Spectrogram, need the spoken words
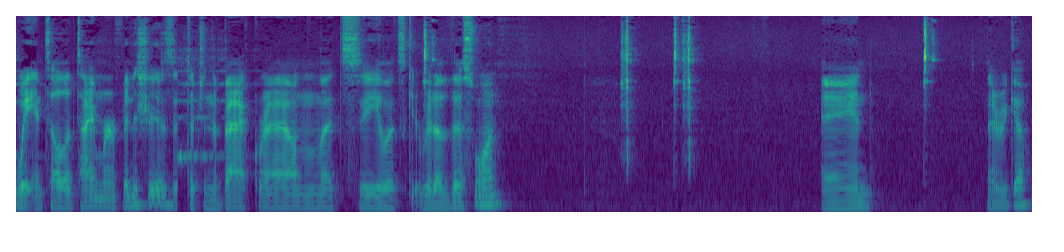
Wait until the timer finishes. touching the background. Let's see, let's get rid of this one. And there we go.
